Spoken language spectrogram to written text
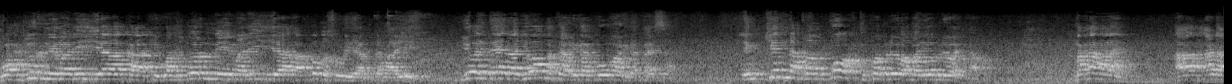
واهجرني مليا كاكي واهجرني مليا أبو بسوريا تمايي يو إذا يوم تاريخ كوما رجع تايسا إن كنا من بوك تقبل وما يبلي ويتا ما هاي؟ أنا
